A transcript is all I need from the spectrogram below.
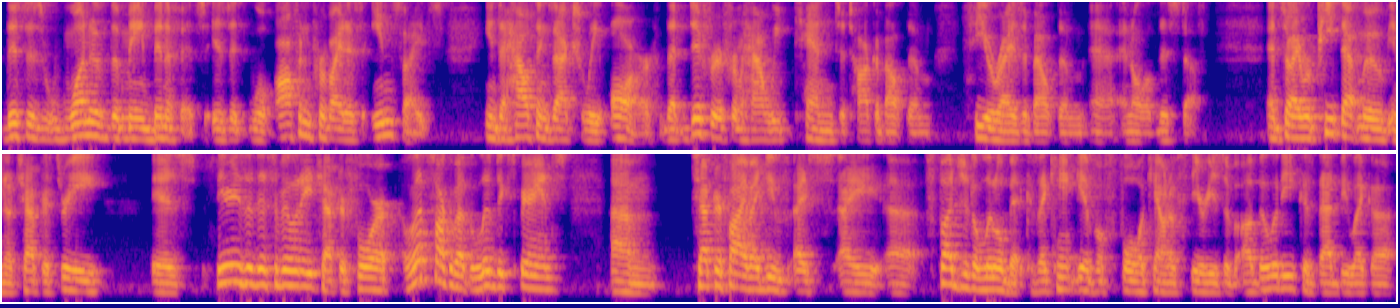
this is one of the main benefits? Is it will often provide us insights into how things actually are that differ from how we tend to talk about them, theorize about them, uh, and all of this stuff. And so I repeat that move. You know, chapter three is theories of disability. Chapter four, let's talk about the lived experience. Um, chapter five, I do I, I uh, fudge it a little bit because I can't give a full account of theories of ability because that'd be like a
